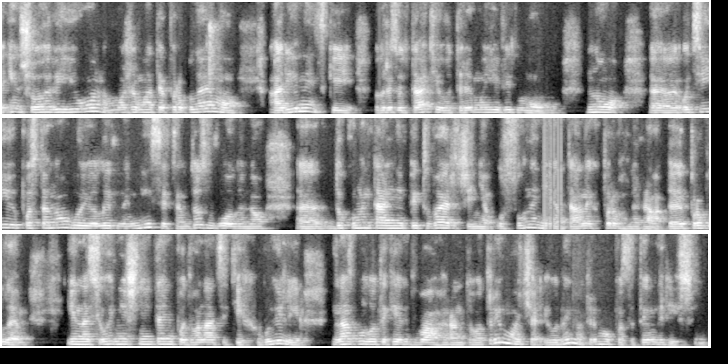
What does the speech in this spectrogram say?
іншого регіону може мати проблему, а Рівненський в результаті отримує відмову. Е, оцією постановою липнем місяцем дозволено е, документальне підтвердження усунення даних проблем. І на сьогоднішній день по 12-й хвилі в нас було таких два грантоотримувача, і один отримав позитивне рішення.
